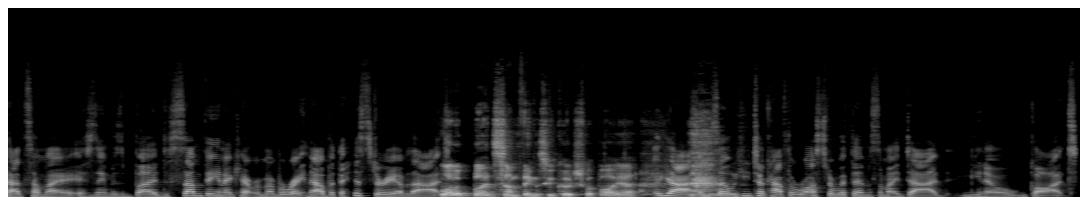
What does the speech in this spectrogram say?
That's how my his name is Bud something. I can't remember right now, but the history of that. A lot of Bud somethings who coached football, yeah. Yeah. And so he took half the roster with him. So my dad, you know, got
